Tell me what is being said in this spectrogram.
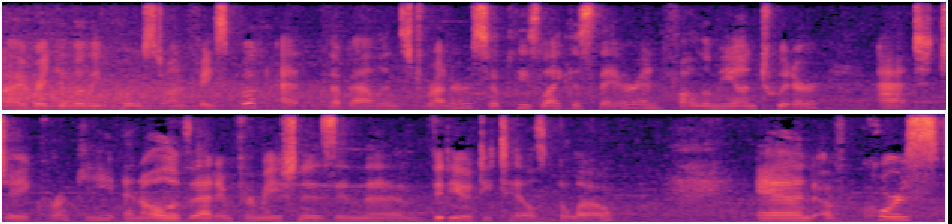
I regularly post on Facebook at The Balanced Runner, so please like us there and follow me on Twitter at Jae Gruenke, and all of that information is in the video details below. And of course,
